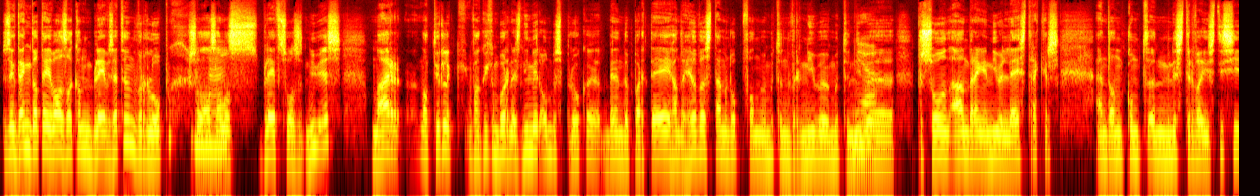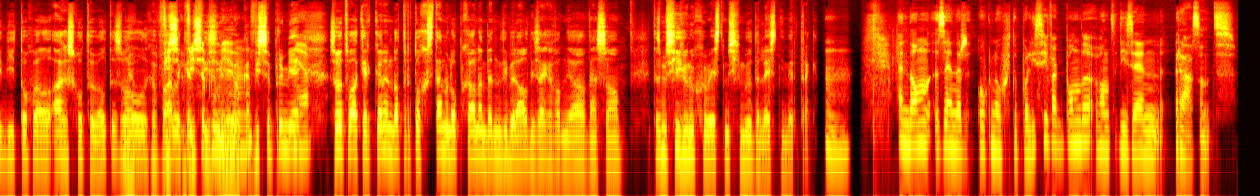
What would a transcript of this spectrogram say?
Dus ik denk dat hij wel zal kunnen blijven zitten, voorlopig. Zoals alles blijft zoals het nu is. Maar natuurlijk, Van Quickenborne is niet meer onbesproken. Binnen de partij gaan er heel veel stemmen op van we moeten vernieuwen, we moeten Ja. nieuwe personen aanbrengen, nieuwe lijsttrekkers. En dan komt een minister van Justitie die toch wel aangeschoten wild is. Wel gevaarlijk. vicepremier ook, hè? Vicepremier. Ja. Zou het wel een keer kunnen dat er toch stemmen opgaan en bij de liberaal die zeggen van ja, Vincent, het is misschien genoeg geweest, misschien moeten we de lijst niet meer trekken. Mhm. En dan zijn er ook nog de politievakbonden, want die zijn razend.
